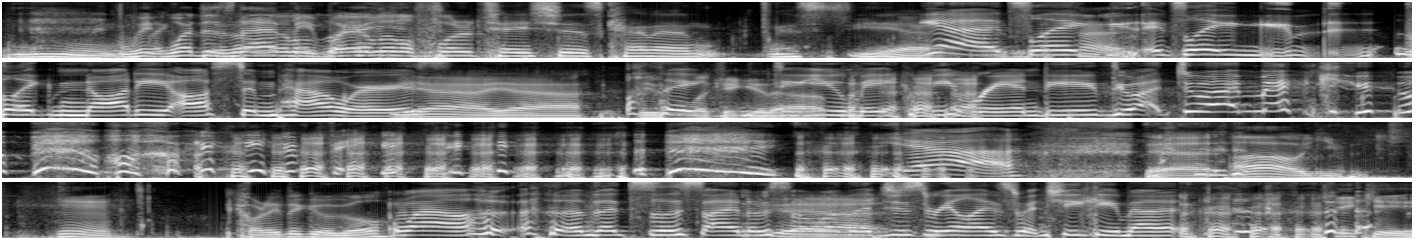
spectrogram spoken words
mm, Wait, like, what does that little- mean? Like Where a little flirtatious kind of. Yeah. Yeah, it's like Huh. it's like like naughty Austin Powers. Yeah, yeah. He's Like, looking it do up. you make me Randy? Do I do I make you horny, baby? yeah. Yeah. oh, you. Hmm. According to Google. Wow, that's the sign of someone Yeah. that just realized what cheeky meant. Cheeky,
